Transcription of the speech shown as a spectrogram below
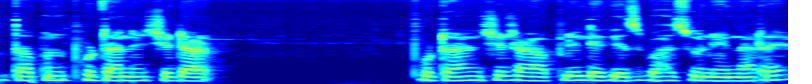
आता आपण फुटाण्याची डाळ फुटाण्याची डाळ आपली लगेच भाजून येणार आहे.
